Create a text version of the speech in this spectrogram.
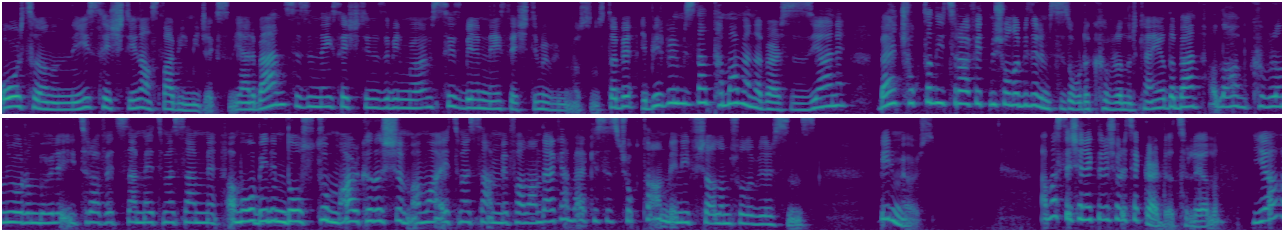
ortağının neyi seçtiğini asla bilmeyeceksin. Yani ben sizin neyi seçtiğinizi bilmiyorum. Siz benim neyi seçtiğimi bilmiyorsunuz. Tabii e, birbirimizden tamamen habersiziz. Yani ben çoktan itiraf etmiş olabilirim siz orada kıvranırken ya da ben Allah'ım kıvranıyorum böyle itiraf etsem mi etmesem mi ama o benim dostum, arkadaşım ama etmesem mi falan derken belki siz çoktan beni ifşalamış olabilirsiniz. Bilmiyoruz. Ama seçenekleri şöyle tekrar bir hatırlayalım. Ya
